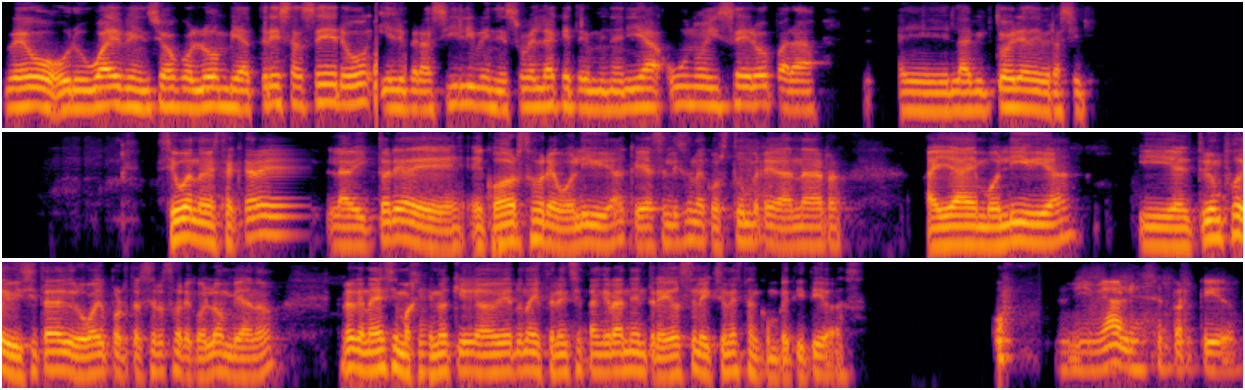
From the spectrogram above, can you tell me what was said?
Luego Uruguay venció a Colombia 3 a 0 y el Brasil y Venezuela que terminaría 1 y 0 para eh, la victoria de Brasil. Sí, bueno, destacar eh, la victoria de Ecuador sobre Bolivia, que ya se le hizo una costumbre ganar allá en Bolivia, y el triunfo de visita de Uruguay por tercero sobre Colombia, ¿no? Creo que nadie se imaginó que iba a haber una diferencia tan grande entre dos selecciones tan competitivas. Uf, ni me hables de ese partido,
